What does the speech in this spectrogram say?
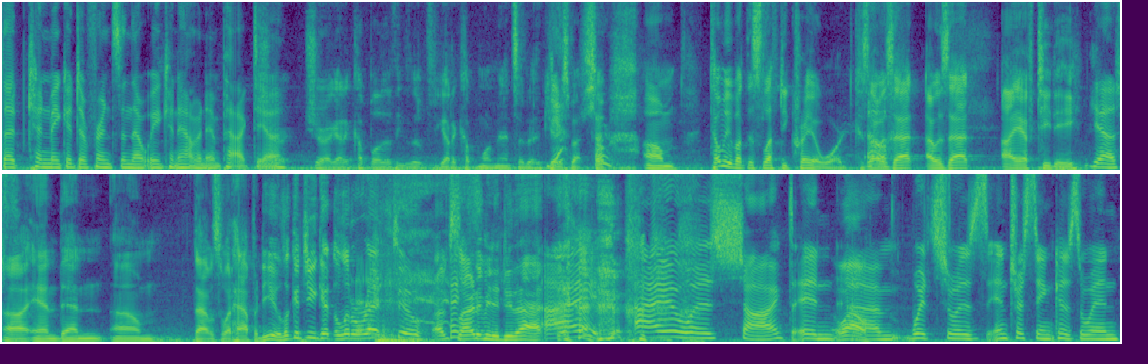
that can make a difference and that we can have an impact. Yeah. Sure, sure. I got a couple other things. If you got a couple more minutes, I'm curious Yeah, about. sure. So, um, tell me about this Lefty Kreh Award because I Oh. was at I was at IFTD. Yes. Uh, and then um, that was what happened to you. Look at you getting a little red too. I'm sorry to me to do that. I I was shocked and Wow. um, which was interesting because when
